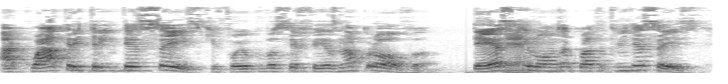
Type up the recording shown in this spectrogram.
a 4,36, que foi o que você fez na prova. 10 é. quilômetros a 4,36.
